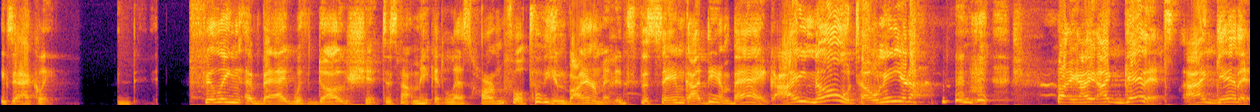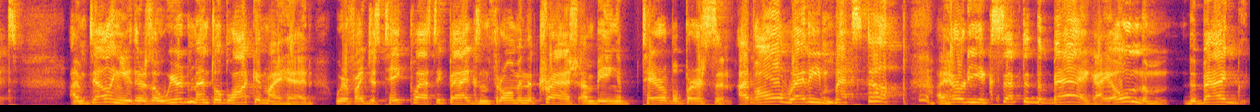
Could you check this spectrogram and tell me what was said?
Exactly. Filling a bag with dog shit does not make it less harmful to the environment. It's the same goddamn bag. I know, Tony. You're not. I, I, I get it. I get it. I'm telling you, there's a weird mental block in my head where if I just take plastic bags and throw them in the trash, I'm being a terrible person. I've already messed up. I already accepted the bag. I own them. The bag.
